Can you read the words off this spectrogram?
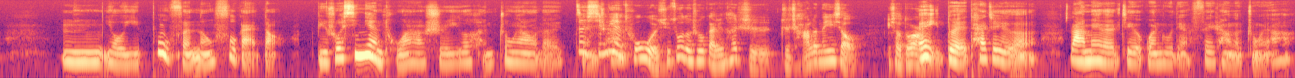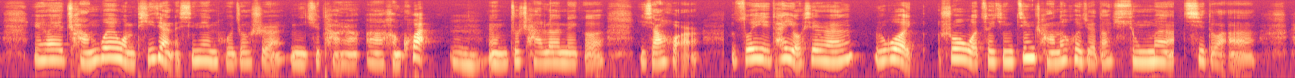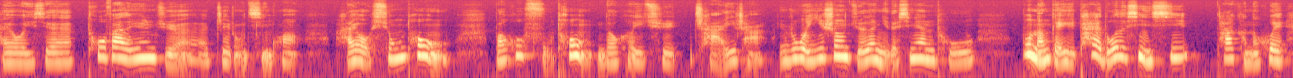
嗯，有一部分能覆盖到，比如说心电图啊，是一个很重要的检查。但心电图我去做的时候，感觉他只只查了那一小一小段儿。哎，对他这个辣妹的这个关注点非常的重要哈，因为常规我们体检的心电图就是你去躺上啊、很快，嗯。嗯，就查了那个一小会儿，所以他有些人如果说我最近经常的会觉得胸闷、气短，还有一些突发的晕厥这种情况，还有胸痛，包括腹痛，你都可以去查一查。如果医生觉得你的心电图不能给予太多的信息，他可能会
